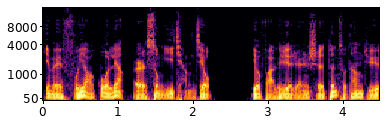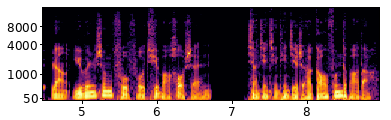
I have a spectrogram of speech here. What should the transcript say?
因为服药过量而送医抢救。有法律界人士敦促当局让于文生夫妇取保候审。详情，请听记者高峰的报道。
